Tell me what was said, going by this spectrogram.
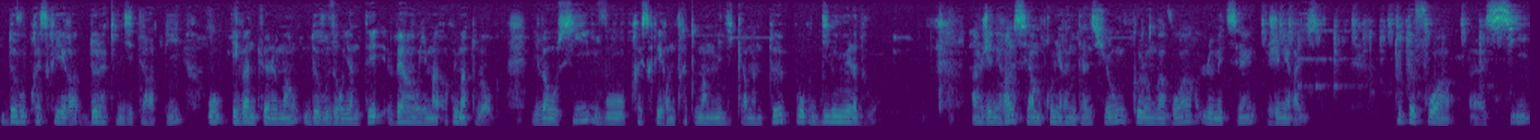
de vous prescrire de la kinésithérapie ou éventuellement de vous orienter vers un rhumatologue. Il va aussi vous prescrire un traitement médicamenteux pour diminuer la douleur. En général, c'est en première intention que l'on va voir le médecin généraliste. Toutefois, euh, si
